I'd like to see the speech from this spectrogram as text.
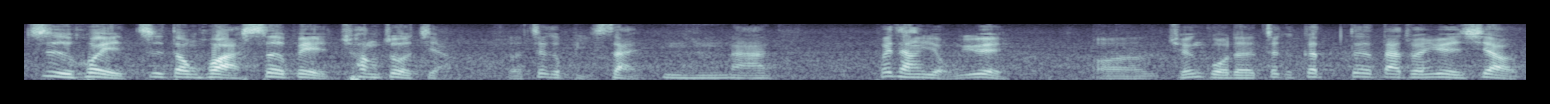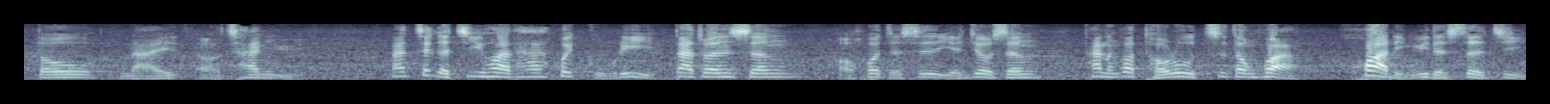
智慧自动化设备创作奖。的这个比赛，嗯，那非常踊跃，呃，全国的这个各各大专院校都来呃参与。那这个计划它会鼓励大专生哦，或者是研究生，他能够投入自动化跨领域的设计，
